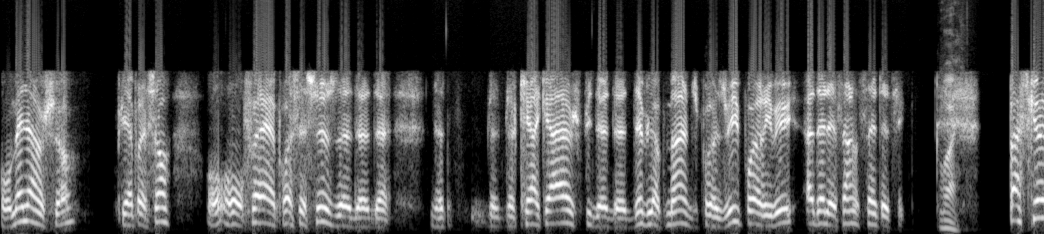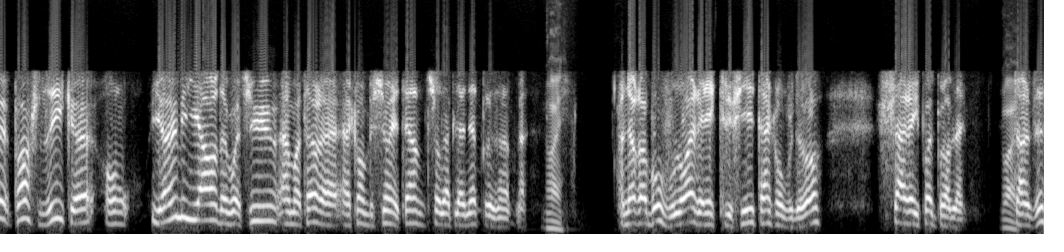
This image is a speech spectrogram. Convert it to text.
on mélange ça, puis après ça, on, fait un processus de, de, craquage puis de, développement du produit pour arriver à de l'essence synthétique. Ouais. Parce que Porsche dit qu'on il y a un milliard de voitures à moteur à, combustion interne sur la planète présentement. Ouais. On aura beau vouloir électrifier tant qu'on voudra, ça ne règle pas le problème. Tandis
